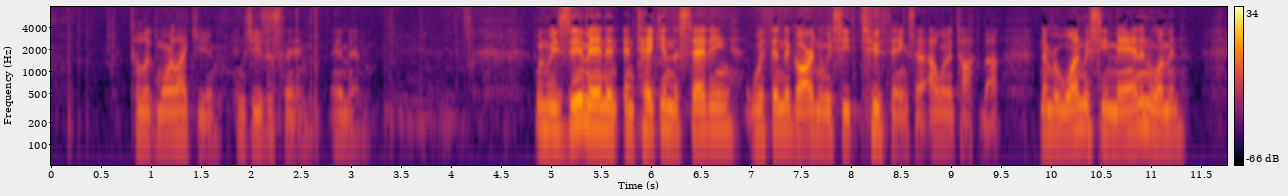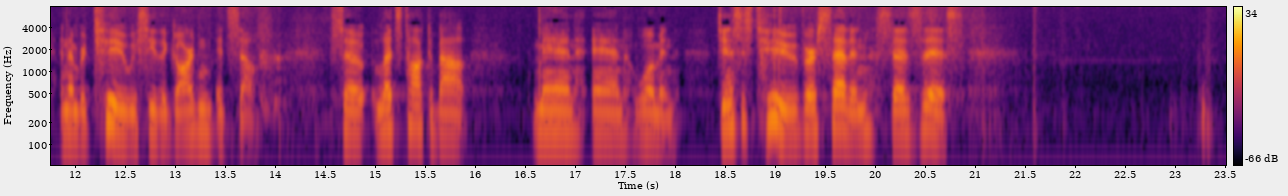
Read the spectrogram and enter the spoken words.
to look more like you. In Jesus' name, amen. When we zoom in and, and, take in the setting within the garden, we see two things that I want to talk about. Number one, we see man and woman. And number two, we see the garden itself. So let's talk about man and woman. Genesis 2, verse 7 says this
